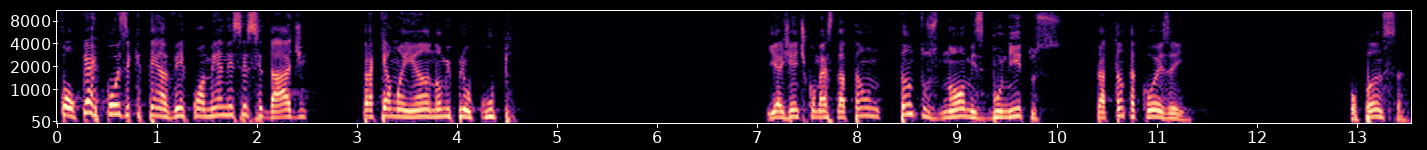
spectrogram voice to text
qualquer coisa que tenha a ver com a minha necessidade para que amanhã não me preocupe. E a gente começa a dar tão, tantos nomes bonitos para tanta coisa aí: poupança,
